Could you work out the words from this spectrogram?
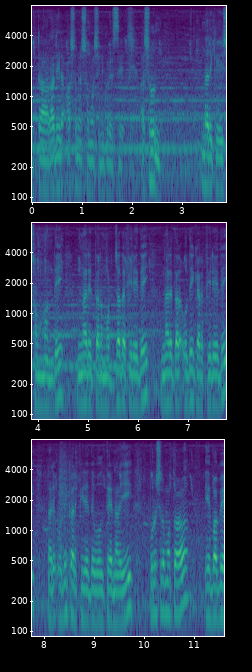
একটা রানীর আসনের সমাসীন করেছে। আসুন, নারীকে এই সম্মান দেয় নারী তার মর্যাদা ফিরিয়ে দেয় নারী তার অধিকার ফিরিয়ে দেয় নারী অধিকার ফিরিয়ে দেয় বলতে নারী পুরুষের মতো এভাবে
